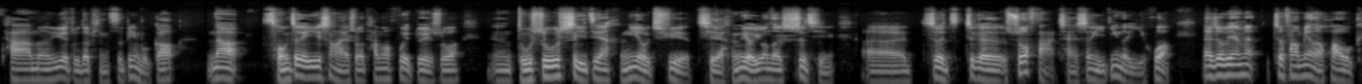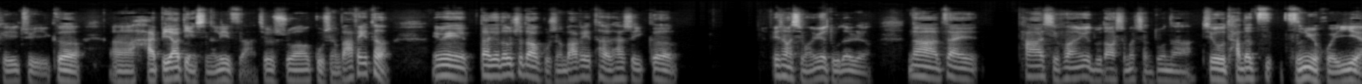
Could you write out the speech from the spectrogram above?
他们阅读的频次并不高。那从这个意义上来说，他们会对说，嗯，读书是一件很有趣且很有用的事情，呃，这这个说法产生一定的疑惑。那这边面这方面的话，我可以举一个呃还比较典型的例子啊，就是说股神巴菲特，因为大家都知道股神巴菲特他是一个非常喜欢阅读的人。那在他喜欢阅读到什么程度呢？就他的子子女回忆，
